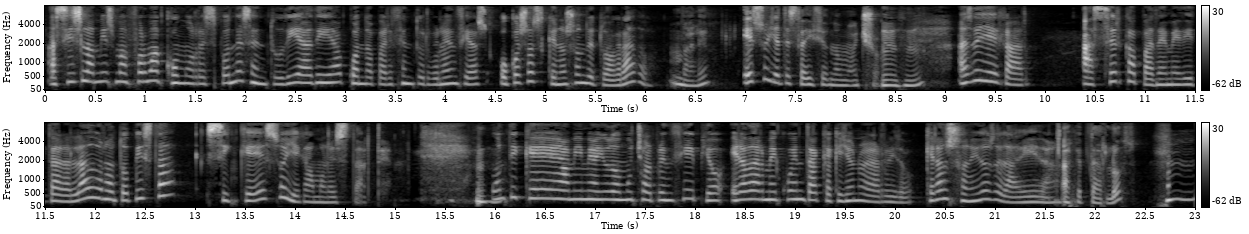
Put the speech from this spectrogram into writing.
así es la misma forma como respondes en tu día a día cuando aparecen turbulencias o cosas que no son de tu agrado. Vale. Eso ya te está diciendo mucho. Has de llegar a ser capaz de meditar al lado de una autopista sin que eso llegue a molestarte. Un tic que a mí me ayudó mucho al principio era darme cuenta que aquello no era ruido, que eran sonidos de la vida. ¿Aceptarlos? Mm.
